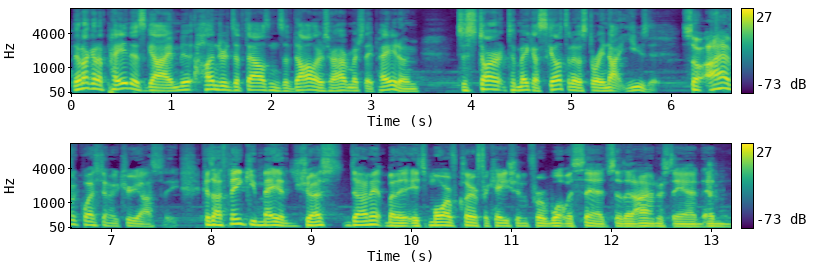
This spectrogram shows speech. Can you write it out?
They're not going to pay this guy hundreds of thousands of dollars or however much they paid him to start to make a skeleton of a story, not use it. So I have a question of curiosity because I think you may have just done it, but it's more of clarification for what was said so that I understand and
